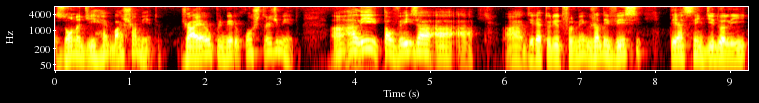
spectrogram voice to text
zona de rebaixamento. Já é o primeiro constrangimento. Ali talvez a, a, a, a diretoria do Flamengo já devesse ter acendido ali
